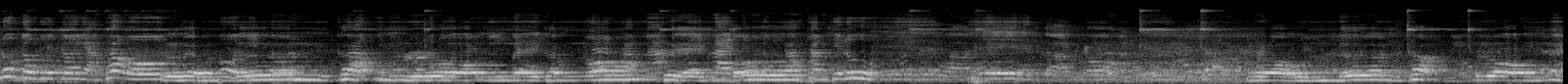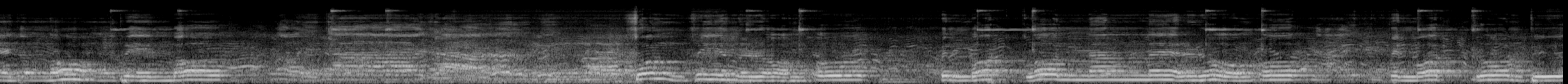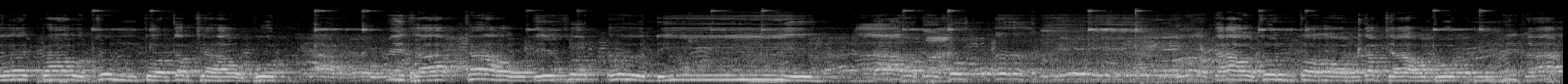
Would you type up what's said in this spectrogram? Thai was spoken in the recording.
ลูกจงดูตัวอย่างพระองค์เริ่มผู้เดิที่ หนุ่มทางธรรมที่ลูกเราเดินขับร้องในทำนองเพลงโบส่งเสียงร้องอกเป็นบทกลอนนำและร้องอกเป็นหมดโรนเถือเกล้าสุนตวนกับชาวพุทธ ไม่ทราบข้าวที่สุดเออดีข้าวที่สุดเออดีข้าวสุนตอนกับชาวพุทธไม่ทราบ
